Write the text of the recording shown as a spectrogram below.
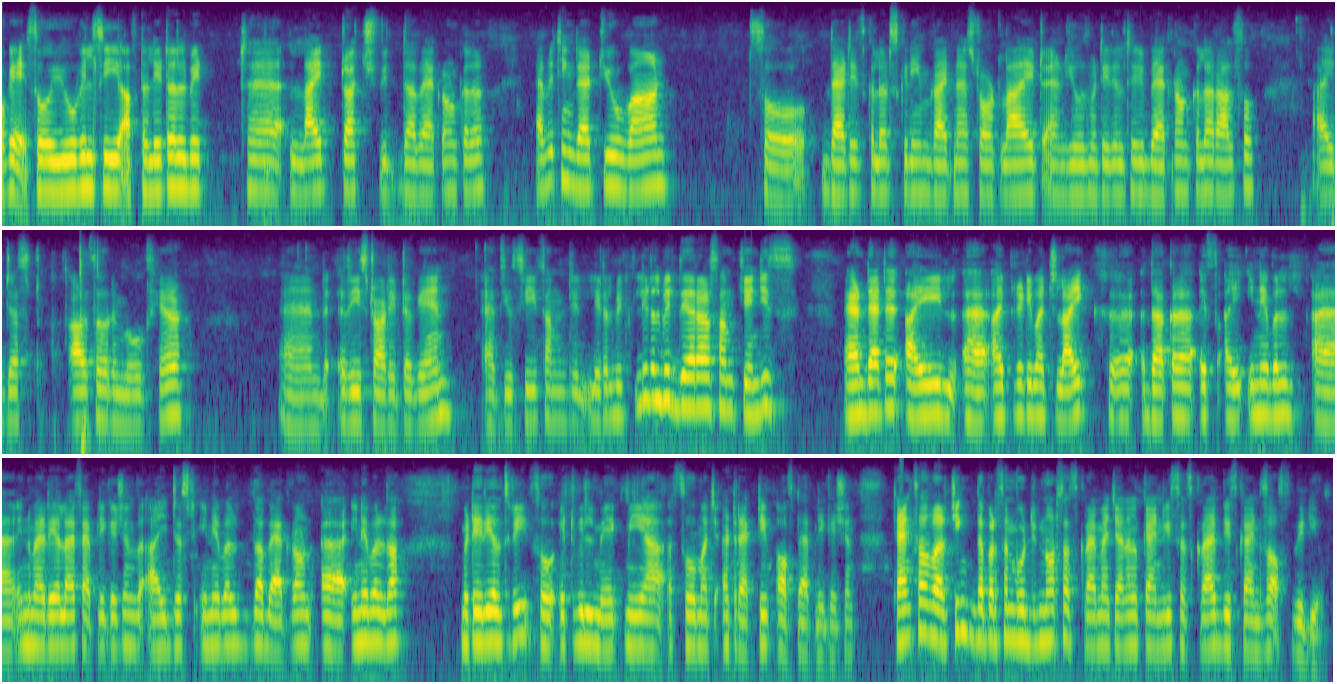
Okay so you will see after little bit uh, light touch with the background color everything that you want. So that is color scheme brightness dot light and use material 3 background color also. I just also remove here and restart it again. As you see some little bit little bit there are some changes. And that I uh, I pretty much like uh, the if I enable uh, in my real life applications I just enable the background uh, enable the material 3 so it will make me uh, so much attractive of the application. Thanks for watching. The person who did not subscribe my channel kindly subscribe these kinds of video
